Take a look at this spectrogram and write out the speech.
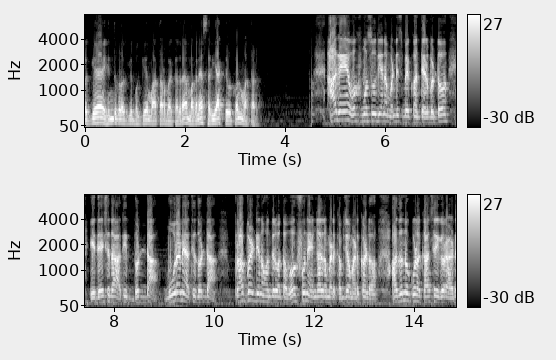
ಬಗ್ಗೆ, ಹಿಂದೂಗಳ ಬಗ್ಗೆ ಮಾತಾಡ್ಬೇಕಾದ್ರೆ ಮಗನೇ ಸರಿಯಾಗಿ ತಿಳ್ಕೊಂಡು ಮಾತಾಡು. ಹಾಗೆಯೇ ವಕ್ಫ್ ಮಸೂದಿಯನ್ನ ಮಂಡಿಸಬೇಕು ಅಂತ ಹೇಳ್ಬಿಟ್ಟು ಈ ದೇಶದ ಅತಿ ದೊಡ್ಡ, ಮೂರನೇ ಅತಿ ದೊಡ್ಡ ಪ್ರಾಪರ್ಟಿನ ಹೊಂದಿರುವಂತ ವಕ್ಫ್ನ ಹೆಂಗಾದ್ರೂ ಮಾಡಿ ಕಬ್ಜೆ ಮಾಡ್ಕೊಂಡು ಅದನ್ನು ಕೂಡ ಖಾಸಗಿಯವರು ಅಡ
